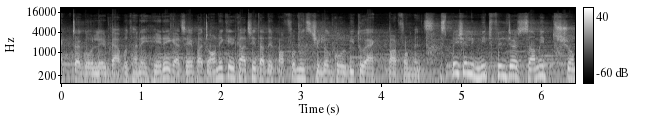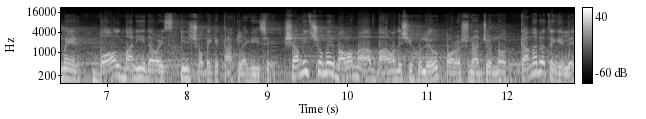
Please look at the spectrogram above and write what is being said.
একটা গোলের ব্যবধানে হেরে গেছে বাট অনেকের কাছে তাদের পারফরমেন্স ছিল গর্বিত এক পারফরমেন্স স্পেশালি মিডফিল্ডার সামিত সোমের বল বানিয়ে দেওয়ার স্কিল সবাইকে তাক লাগিয়েছে। শামিত সোমের বাবা মা বাংলাদেশি হলেও পড়াশোনার জন্য কানাডাতে গেলে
